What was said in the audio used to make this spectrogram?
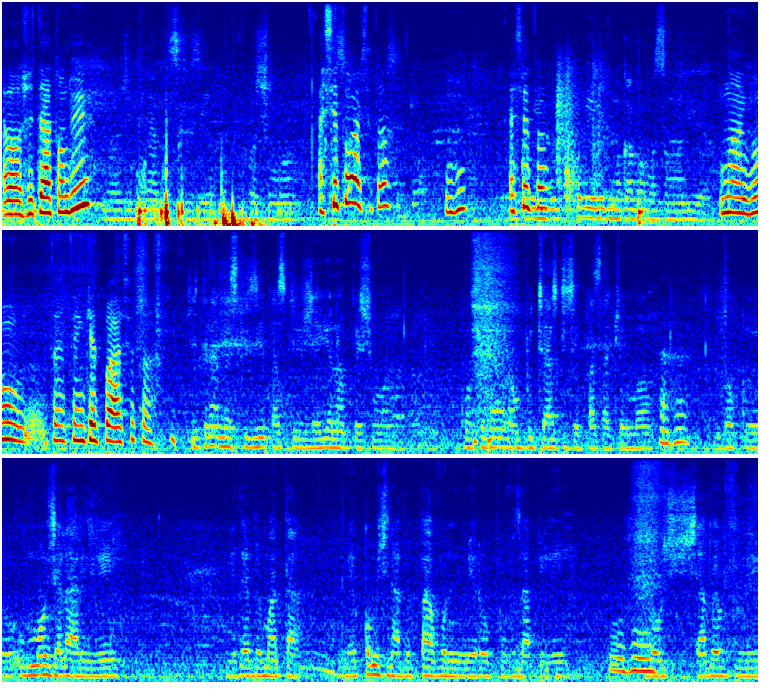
Alors, j'étais attendu Non, j'étais à m'excuser, franchement. Assieds-toi, assieds-toi. Mhm. Assieds-toi. Non, ils vont. T'inquiète pas, assieds-toi. Je tenais à m'excuser parce que j'ai eu un empêchement concernant l'embouteillage qui se passe actuellement. Uh-huh. Donc, euh, au moment où j'allais arriver, il était vraiment tard. Mais comme je n'avais pas vos numéros pour vous appeler, donc j'avais voulu.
